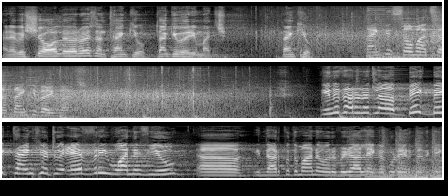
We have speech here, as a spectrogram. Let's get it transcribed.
And I wish you all the very best and thank you thank you very much thank you thank you so much sir thank you very much இந்த தருணத்தில் big big thank you to everyone of you இந்த அற்புதமான ஒரு விழாவில் எங்கள் கூட இருந்ததுக்கு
